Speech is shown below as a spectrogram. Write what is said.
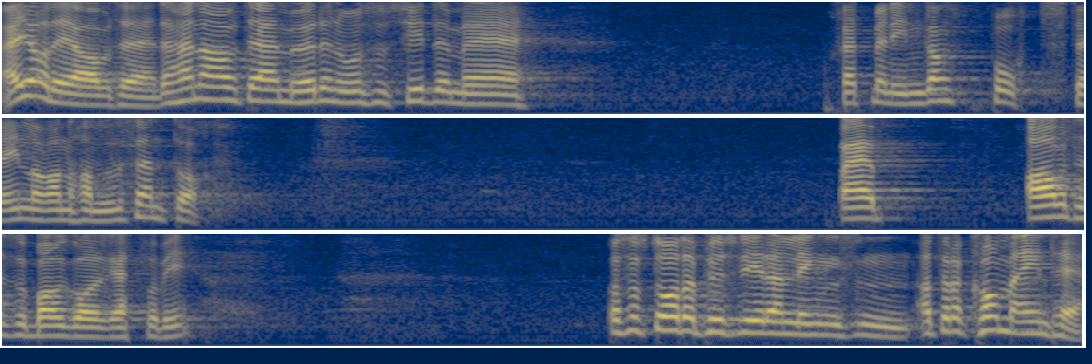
Jeg gjør det av og til. Det hender av og til jeg møter noen som sitter med, rett med en inngangsport til en eller annen handlesenter. Og jeg, Av og til så bare går jeg rett forbi. Og Så står det plutselig i den lignelsen at det kommer en til,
